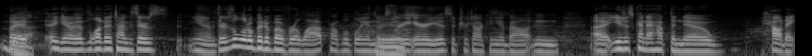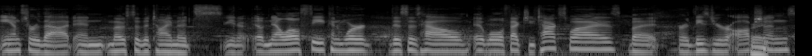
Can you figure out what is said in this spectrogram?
but Yeah. uh, you know, a lot of times there's you know there's a little bit of overlap probably in those There three is. areas that you're talking about, and uh, you just kind of have to know how to answer that. And most of the time, it's you know an LLC can work. This is how it will affect you tax wise, but or these are your options.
